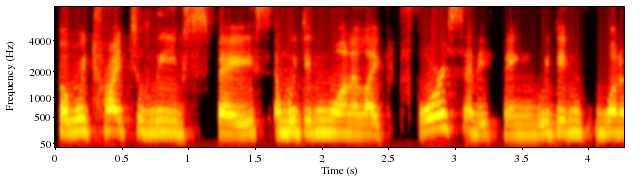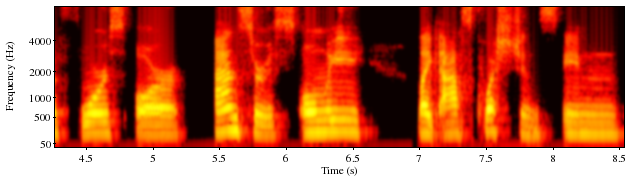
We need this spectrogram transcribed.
but we tried to leave space and we didn't want to like force anything. We didn't want to force our answers, only like ask questions in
